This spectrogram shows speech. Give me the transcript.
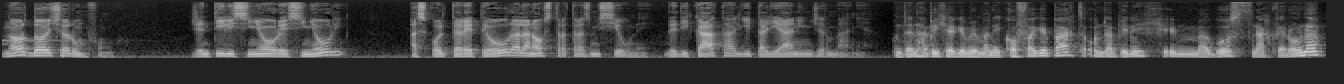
Norddeutscher Rundfunk. Gentili signore e signori, ascolterete ora la nostra trasmissione dedicata agli italiani in Germania. Und dann habe ich irgendwie meine Koffer gepackt und dann bin ich im August nach Verona.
